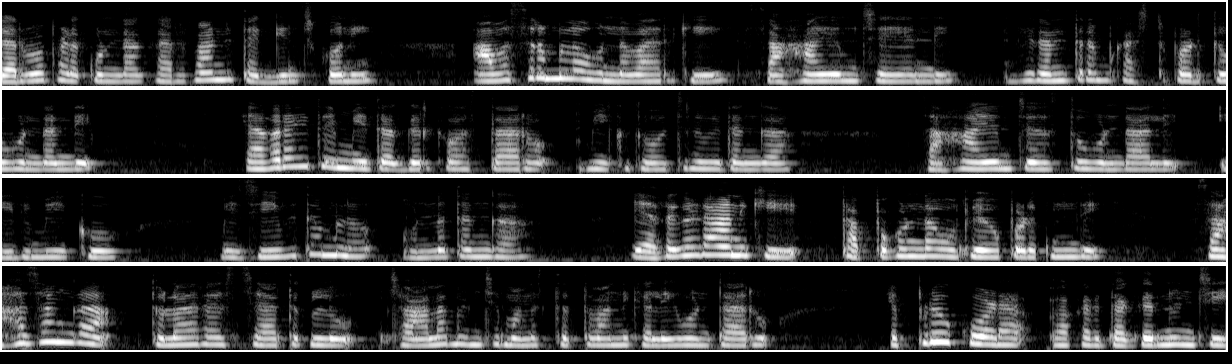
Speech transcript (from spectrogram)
గర్వపడకుండా గర్వాన్ని తగ్గించుకొని అవసరంలో ఉన్నవారికి సహాయం చేయండి. నిరంతరం కష్టపడుతూ ఉండండి. ఎవరైతే మీ దగ్గరికి వస్తారో మీకు తోచిన విధంగా సహాయం చేస్తూ ఉండాలి. ఇది మీకు మీ జీవితంలో ఉన్నతంగా ఎదగడానికి తప్పకుండా ఉపయోగపడుతుంది. సహజంగా తులారాశి జాతకులు చాలా మంచి మనస్తత్వాన్ని కలిగి ఉంటారు. ఎప్పుడూ కూడా ఒకరి దగ్గర నుంచి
